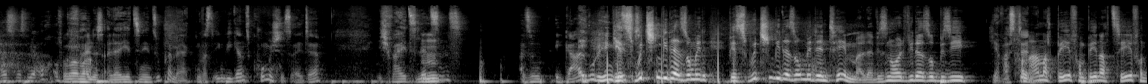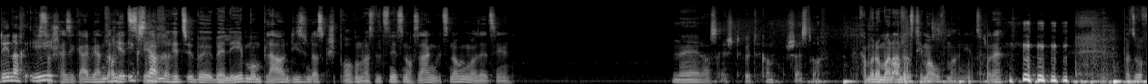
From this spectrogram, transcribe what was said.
Weißt du, was mir auch aufgefallen ist, Alter, jetzt in den Supermärkten, was irgendwie ganz komisch ist, Alter? Ich war jetzt letztens, also egal wo du Wir hingehst. switchen wieder so mit, wir switchen wieder so mit den Themen, Alter. Wir sind heute wieder so busy. Ja, was Von denn? A nach B, von B nach C, von D nach E. Ist doch scheißegal, wir haben, doch von jetzt, X wir haben doch jetzt über Überleben und bla und dies und das gesprochen. Was willst du denn jetzt noch sagen? Willst du noch irgendwas erzählen? Nee, du hast recht. Gut, komm, scheiß drauf. Kann man doch mal ein anderes Thema aufmachen jetzt, oder? Pass auf.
